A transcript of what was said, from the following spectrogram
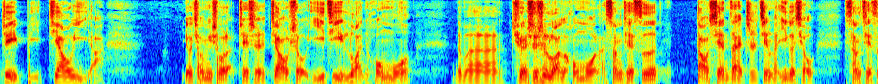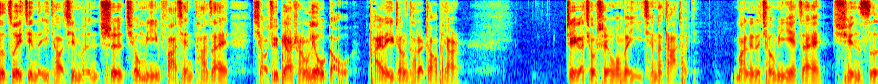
这笔交易啊，有球迷说了，这是教授一记乱红魔，那么确实是乱了红魔了。桑切斯到现在只进了一个球，桑切斯最近的一条新闻是球迷发现他在小区边上遛狗，拍了一张他的照片这个就是我们以前的大腿，曼联的球迷也在寻思，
